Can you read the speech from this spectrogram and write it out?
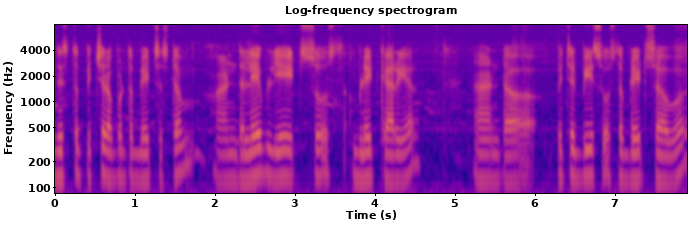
This is the picture about the blade system, and the label A it shows blade carrier, and uh, picture B shows the blade server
